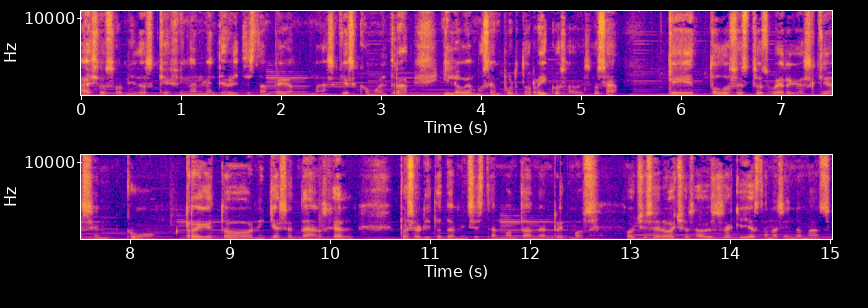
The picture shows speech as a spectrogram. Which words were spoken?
a esos sonidos que finalmente ahorita están pegando más, que es como el trap. Y lo vemos en Puerto Rico, ¿sabes? O sea, que todos estos vergas que hacen como reggaetón y que hacen dancehall, pues ahorita también se están montando en ritmos 808, ¿sabes? O sea, que ya están haciendo más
